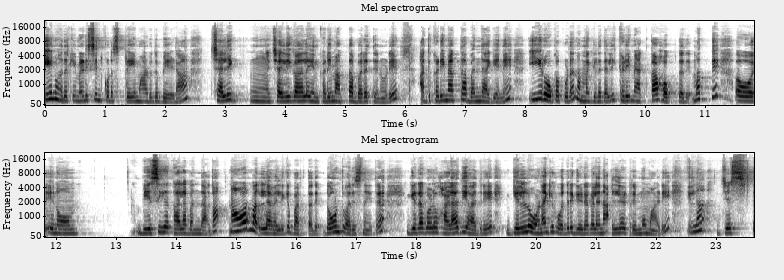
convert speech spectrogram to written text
ಏನು ಅದಕ್ಕೆ ಮೆಡಿಸಿನ್ ಕೂಡ ಸ್ಪ್ರೇ ಮಾಡೋದು ಬೇಡ. ಚಳಿ ಚಳಿಗಾಲ ಏನು ಕಡಿಮೆ ಆಗ್ತಾ ಬರುತ್ತೆ ನೋಡಿ. ಅದು ಕಡಿಮೆ ಆಗ್ತಾ ಬಂದಾಗೇ ಈ ರೋಗ ಕೂಡ ನಮ್ಮ ಗಿಡದಲ್ಲಿ ಕಡಿಮೆ ಆಗ್ತಾ ಹೋಗ್ತದೆ. ಮತ್ತು ಏನು ಬೇಸಿಗೆ ಕಾಲ ಬಂದಾಗ ನಾರ್ಮಲ್ ಲೆವೆಲ್ಗೆ ಬರ್ತದೆ. ಡೋಂಟ್ ವರಿ ಸ್ನೇಹಿತರೆ, ಗಿಡಗಳು ಹಳದಿ ಆದರೆ ಗೆಲ್ಲು ಒಣಗಿ ಹೋದರೆ ಗಿಡಗಳನ್ನು ಅಲ್ಲೇ ಟ್ರಿಮ್ಮು ಮಾಡಿ. ಇಲ್ಲ ಜಸ್ಟ್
